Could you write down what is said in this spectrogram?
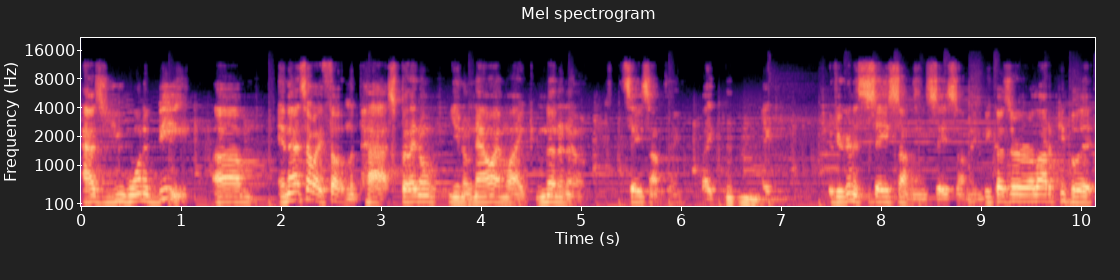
as you want to be. Um, and that's how I felt in the past. But I don't, you know, now I'm like, no, no, no, say something. Like, mm-hmm. like if you're going to say something, say something because there are a lot of people that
